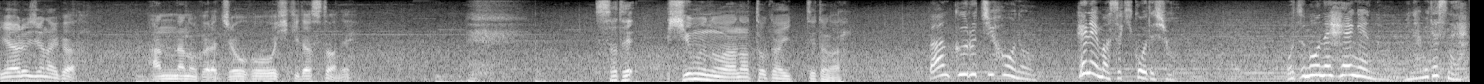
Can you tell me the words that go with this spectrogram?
やるじゃないか。あんなのから情報を引き出すとはね。さてヒュムの穴とか言ってたが。バンクール地方のヘネマ石港でしょう。オズモーネ平原の南ですね。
